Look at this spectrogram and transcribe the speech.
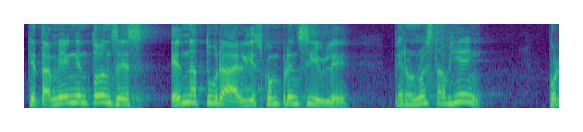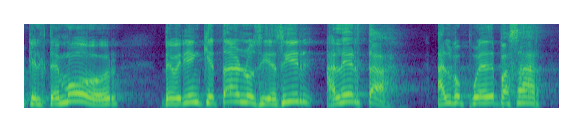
que también entonces es natural y es comprensible, pero no está bien. Porque el temor debería inquietarnos y decir, alerta, algo puede pasar.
